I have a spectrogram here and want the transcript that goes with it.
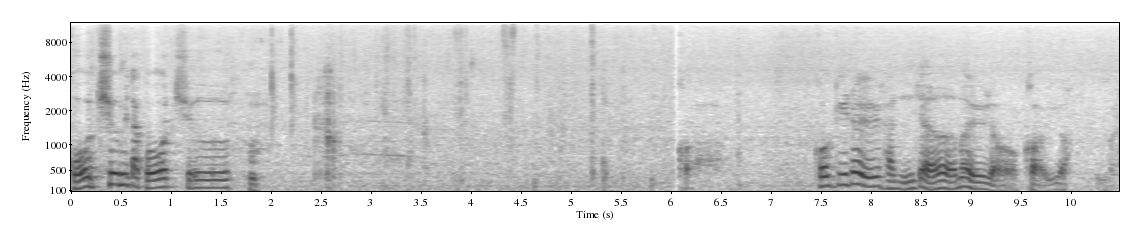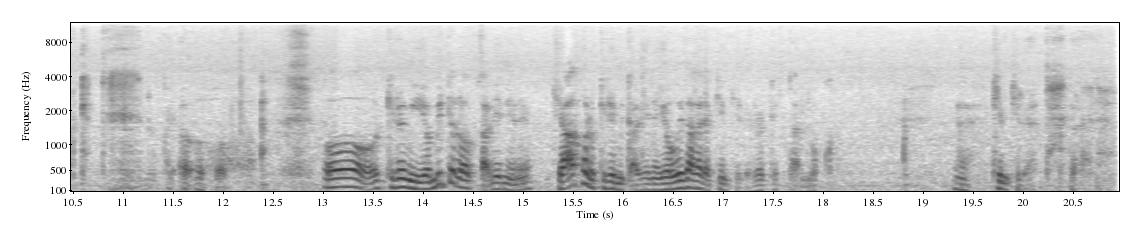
고추입니다. 고추. 고, 고기를 한 점을 넣고요. 이렇게 딱 넣고요. 어, 기름이 요 밑으로 깔리네요. 제 앞으로 기름이 깔리네. 여기다가 김치를 이렇게 딱 넣고. 예, 김치를 딱 그러네.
